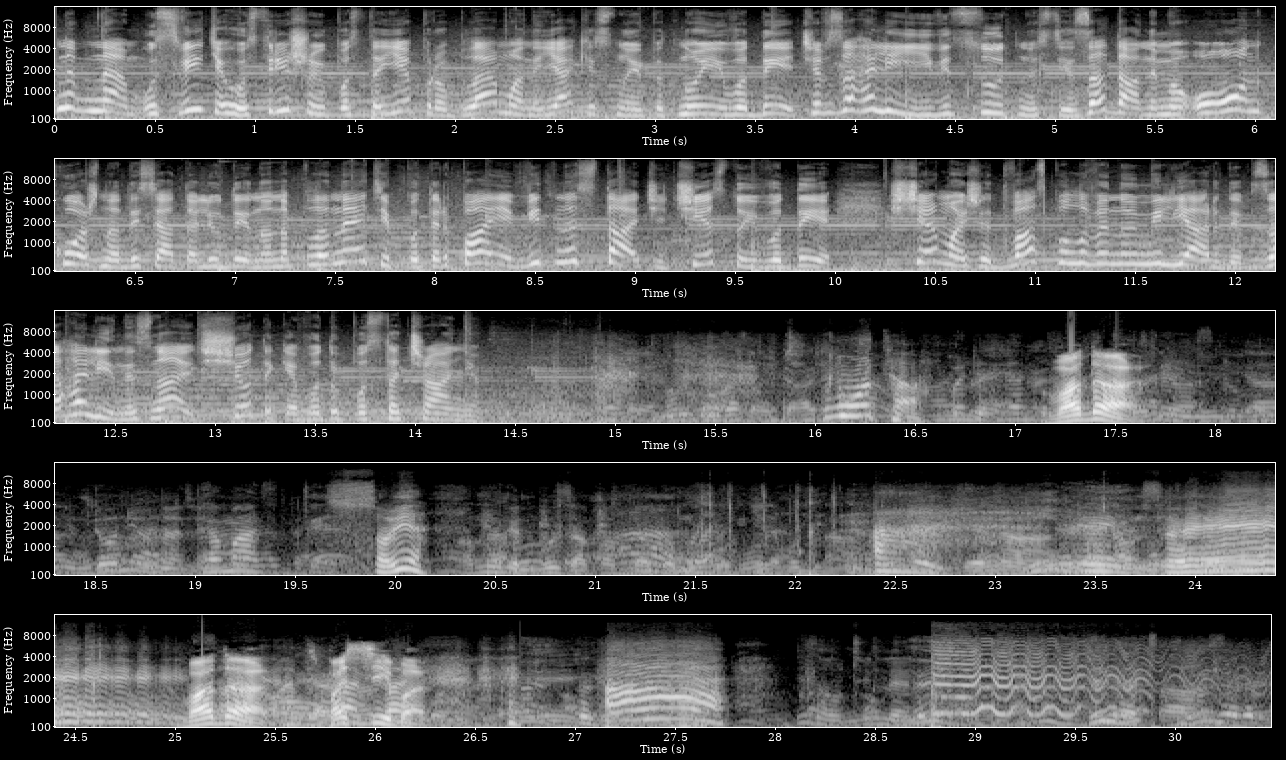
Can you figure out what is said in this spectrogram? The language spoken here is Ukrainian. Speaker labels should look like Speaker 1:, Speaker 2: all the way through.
Speaker 1: кожним днем у світі гострішою постає проблема неякісної питної води чи взагалі її відсутності. За даними ООН, кожна десята людина на планеті потерпає від нестачі чистої води. Ще майже 2,5 мільярди взагалі не знають, що таке водопостачання.
Speaker 2: Вода. Вода. Спасибо.
Speaker 3: 啊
